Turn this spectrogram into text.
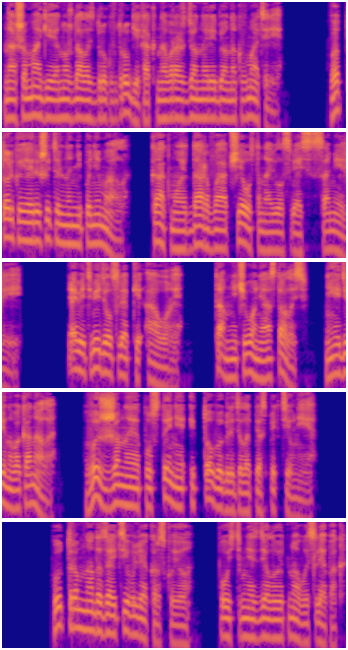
Наша магия нуждалась друг в друге, как новорожденный ребенок в матери. Вот только я решительно не понимал, как мой дар вообще установил связь с Амелией. Я ведь видел слепки ауры. Там ничего не осталось, ни единого канала. Выжженная пустыня и то выглядела перспективнее. Утром надо зайти в лекарскую, пусть мне сделают новый слепок,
